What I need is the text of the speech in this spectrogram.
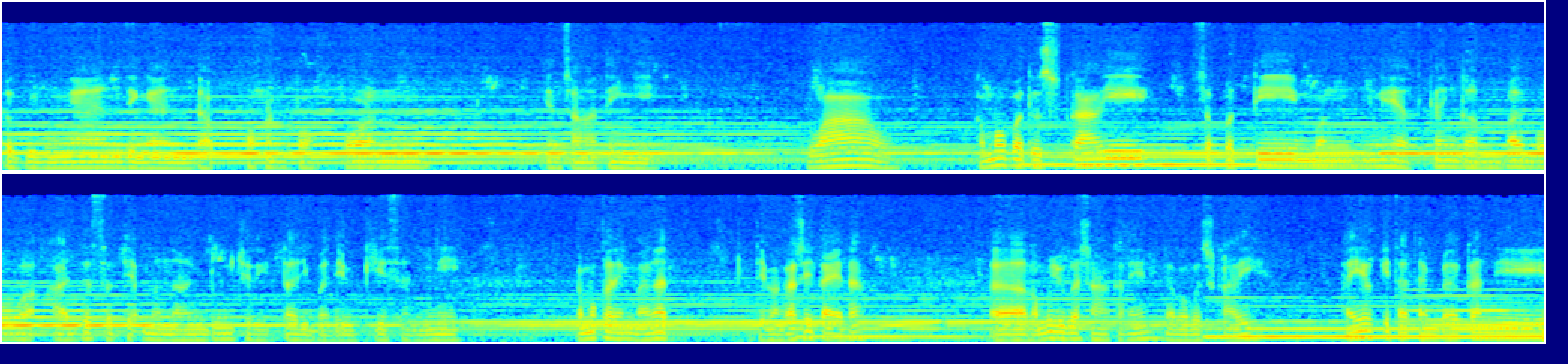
pegunungan dengan pohon-pohon yang sangat tinggi. Wow kamu betul sekali seperti mengingatkan gambar bahwa ada setiap menanggung cerita di balik lukisan ini. Kamu keren banget. Terima kasih Taira. Uh, kamu juga sangat keren dan bagus sekali. Ayo kita tempelkan di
